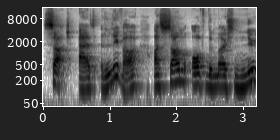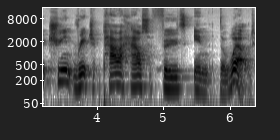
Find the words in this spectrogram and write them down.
such as liver, are some of the most nutrient rich powerhouse foods in the world.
